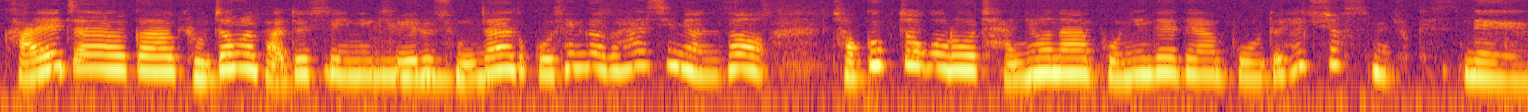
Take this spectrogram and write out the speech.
가해자가 교정을 받을 수 있는 기회를 음. 준다고 생각을 하시면서 적극적으로 자녀나 본인에 대한 보호도 해주셨으면 좋겠습니다. 네.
